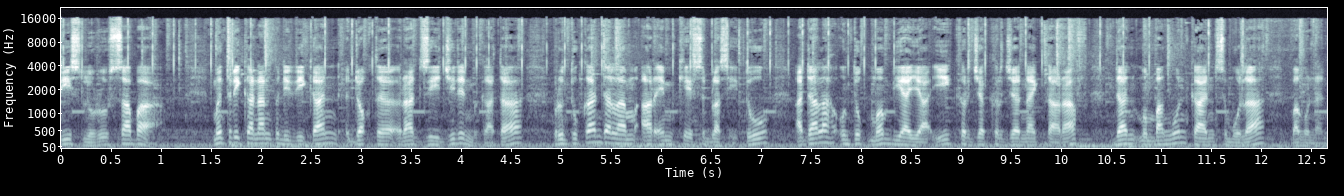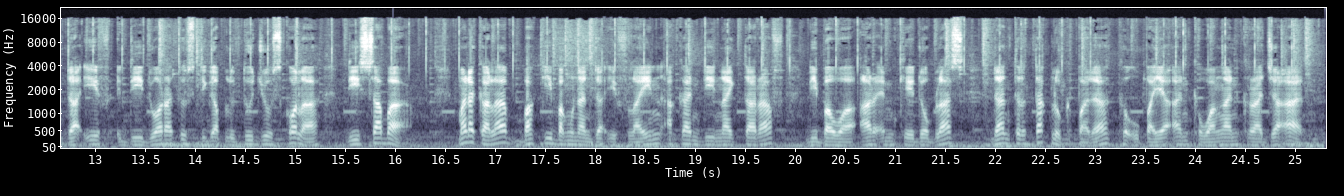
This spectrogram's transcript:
di seluruh Sabah. Menteri Kanan Pendidikan Dr. Radzi Jidin berkata, peruntukan dalam RMK 11 itu adalah untuk membiayai kerja-kerja naik taraf dan membangunkan semula bangunan daif di 237 sekolah di Sabah. Manakala baki bangunan daif lain akan dinaik taraf di bawah RMK 12 dan tertakluk kepada keupayaan kewangan kerajaan.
